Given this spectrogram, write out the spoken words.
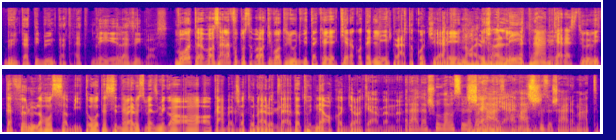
büntetni büntethetnél, ez igaz. Volt, aztán lefotózta valaki, volt, hogy úgy vitte ki, hogy egy kirakott egy létrát a kocsi elé, Na, és van. a létrán keresztül vitte fölül a hosszabbítót, ez szerintem először, ez még a, a, a kábelcsatorna előtt lehetett, hogy ne akadjanak el benne. Ráadásul valószínűleg a ház, a Zseniális. ház közös áramát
